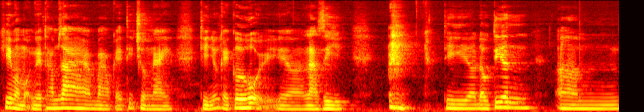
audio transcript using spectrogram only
khi mà mọi người tham gia vào cái thị trường này. Thì những cái cơ hội ờ, là gì? Thì ờ, đầu tiên ờm,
